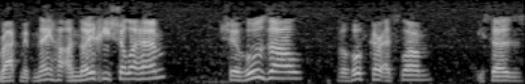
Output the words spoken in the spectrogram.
Rak mipnei ha'anoichi shalahem shehuzal etzlam. He says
